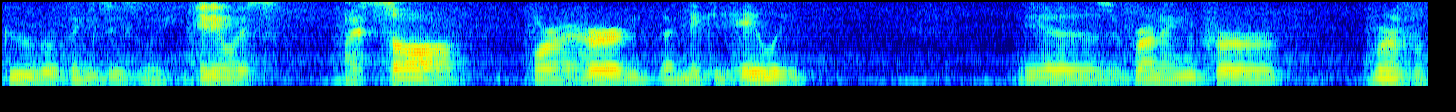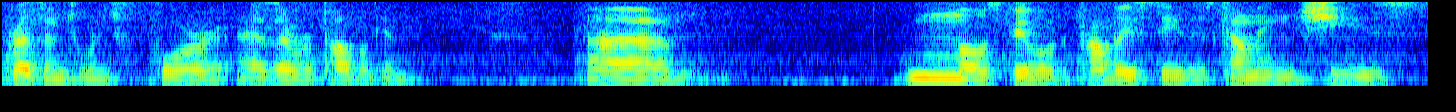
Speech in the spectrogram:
Google things easily. Anyways, I saw or I heard that Nikki Haley is running for running for president in 24 as a Republican. Uh, most people could probably see this coming. She's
